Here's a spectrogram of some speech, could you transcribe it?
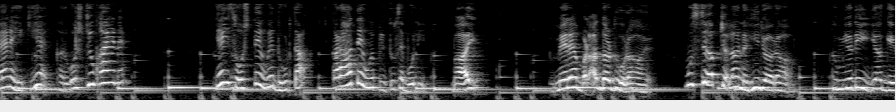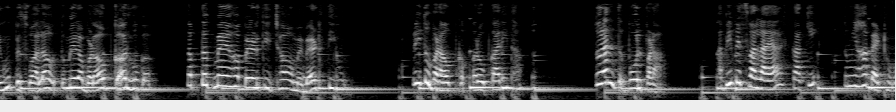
मैंने ही की है, खरगोश क्यों खाए ने यही सोचते हुए धूर्ता कराहते हुए प्रीतु से बोली, भाई, मेरा बड़ा दर्द हो रहा है। मुझसे अब चला नहीं जा रहा। तुम यदि यह गेहूँ पिसवा लाओ तो मेरा बड़ा उपकार होगा। तब तक मैं यहाँ पेड़ की छाओ में बैठती हूँ। प्रीतु बड़ा परोपकारी था। तुरंत बोल पड़ा, अभी पिसवा लाया काकी, तुम यहाँ बैठो।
